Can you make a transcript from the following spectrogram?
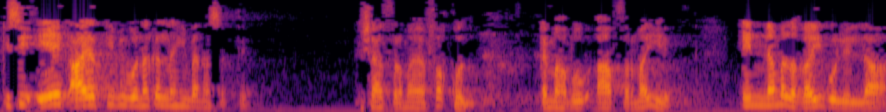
کسی ایک آیت کی بھی وہ نقل نہیں بنا سکتے۔ اشاد فرمایا، فقل، اے محبوب، آپ فرمائیے ان نمل غیب اللہ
